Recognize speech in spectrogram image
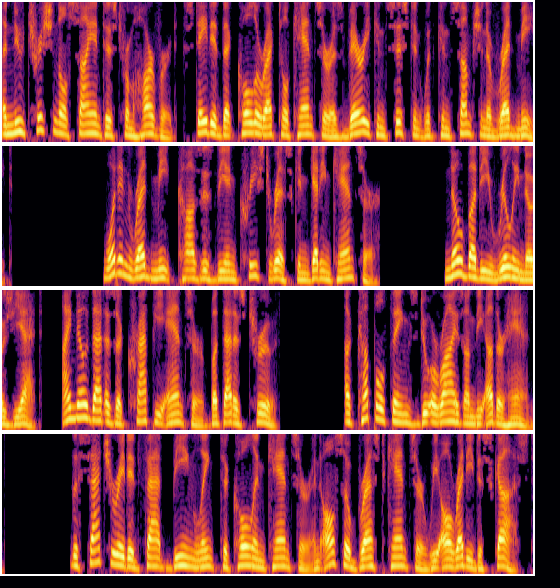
A nutritional scientist from Harvard, stated that colorectal cancer is very consistent with consumption of red meat. What in red meat causes the increased risk in getting cancer? Nobody really knows yet. I know that is a crappy answer but that is truth. A couple things do arise on the other hand. The saturated fat being linked to colon cancer and also breast cancer we already discussed.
